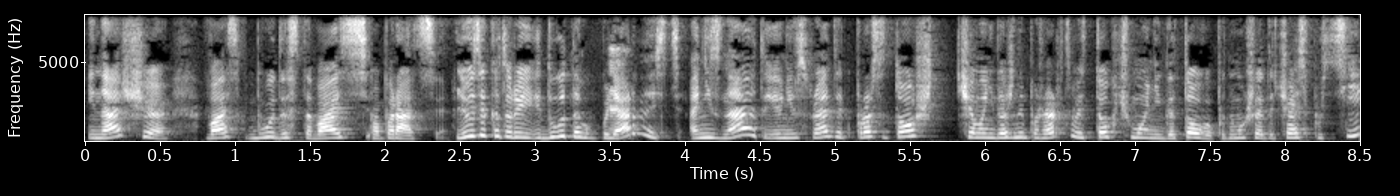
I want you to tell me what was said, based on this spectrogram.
иначе вас будут доставать папарацци. Люди, которые идут на популярность, они знают, и они воспринимают это просто то, чем они должны пожертвовать, то, к чему они готовы, потому что это часть пути,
